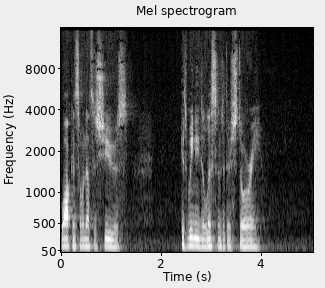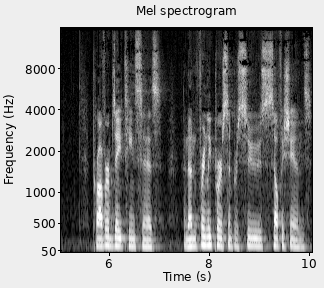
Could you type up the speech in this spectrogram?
walk in someone else's shoes, is we need to listen to their story. Proverbs 18 says, An unfriendly person pursues selfish ends,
